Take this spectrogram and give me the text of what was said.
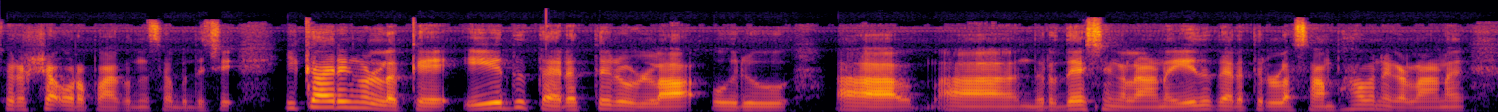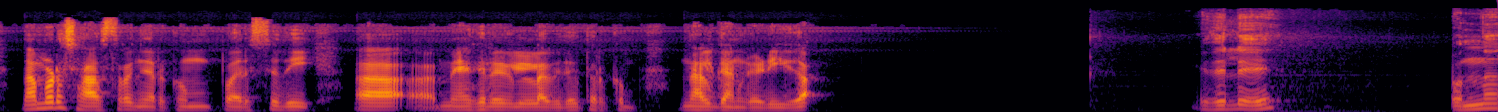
സുരക്ഷ ഉറപ്പാക്കുന്നത് സംബന്ധിച്ച് ഇക്കാര്യങ്ങളിലൊക്കെ ഏത് തരത്തിലുള്ള ഒരു നിർദ്ദേശങ്ങളാണ് ഏത് തരത്തിലുള്ള സംഭാവനകളാണ് നമ്മുടെ ശാസ്ത്രജ്ഞർക്കും പരിസ്ഥിതി മേഖലകളിലുള്ള വിദഗ്ധർക്കും നൽകാൻ കഴിയുക? ഇതിൽ ഒന്ന്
